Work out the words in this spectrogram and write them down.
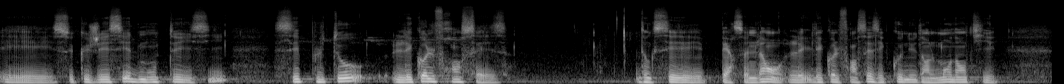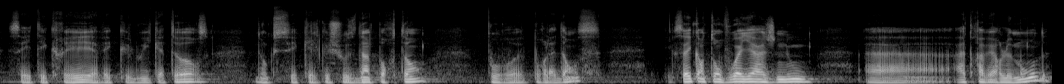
Et ce que j'ai essayé de monter ici, c'est plutôt l'école française. Donc ces personnes-là, l'école française est connue dans le monde entier. Ça a été créé avec Louis XIV, donc c'est quelque chose d'important pour, pour la danse. Vous savez, quand on voyage, nous, à travers le monde,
